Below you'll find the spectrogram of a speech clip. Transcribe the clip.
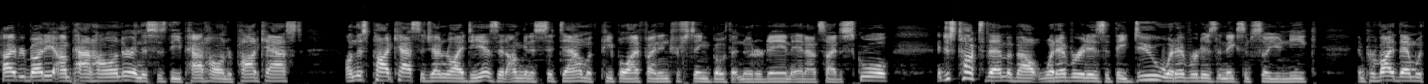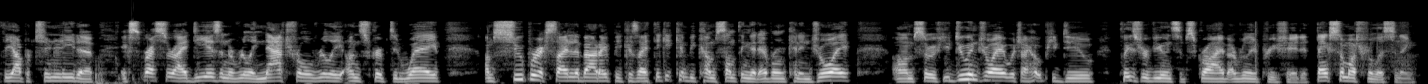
Hi, everybody. I'm Pat Hollander, and this is the Pat Hollander Podcast. On this podcast, the general idea is that I'm going to sit down with people I find interesting both at Notre Dame and outside of school and just talk to them about whatever it is that they do, whatever it is that makes them so unique, and provide them with the opportunity to express their ideas in a really natural, really unscripted way. I'm super excited about it because I think it can become something that everyone can enjoy. Um, so if you do enjoy it, which I hope you do, please review and subscribe. I really appreciate it. Thanks so much for listening.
